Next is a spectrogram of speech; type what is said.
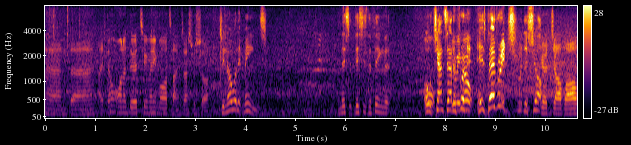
and uh, I don't want to do it too many more times. That's for sure. Do you know what it means? And this this is the thing that. Oh, Oh, chance out in front. go. Here's Betteridge with the shot. Good job, all.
